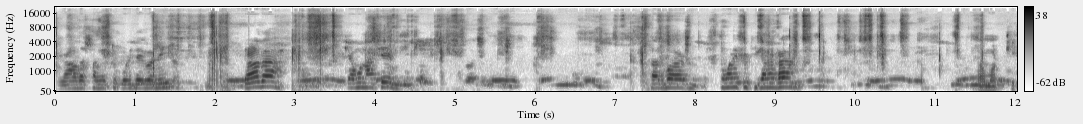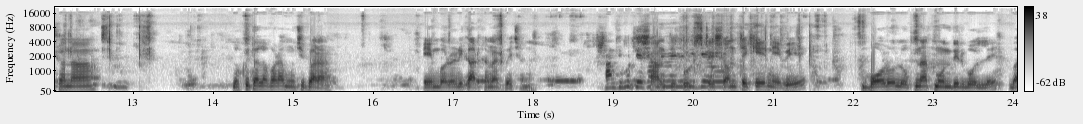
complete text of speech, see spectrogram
রানাদার সঙ্গে একটু পরিচয় নিই। রানাদা কেমন আছেন? তারপর, তোমার একটু ঠিকানাটা? আমার ঠিকানা লক্ষ্মীতলা পাড়া মুচিপাড়া। এমব্রয়ডারি কারখানার পেছনে। শান্তিপুর স্টেশন থেকে নেবে বড় লোকনাথ মন্দির বললে বা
